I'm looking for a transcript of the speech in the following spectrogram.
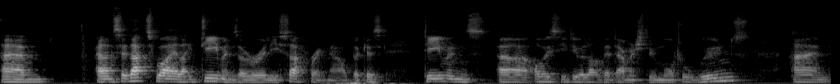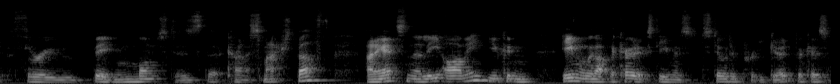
Um, and so that's why like demons are really suffering now because demons uh, obviously do a lot of their damage through mortal wounds and through big monsters that kind of smash stuff. And against an elite army, you can even without the codex, demons still did pretty good because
